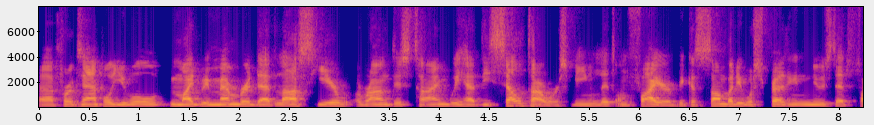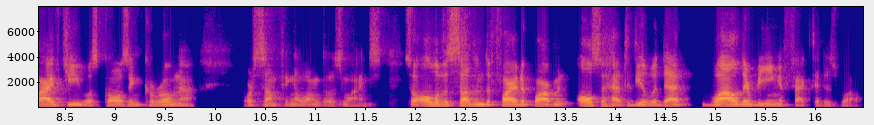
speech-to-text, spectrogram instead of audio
Uh, for example, you will might remember that last year around this time, we had these cell towers being lit on fire because somebody was spreading news that 5G was causing corona or something along those lines. So all of a sudden, the fire department also had to deal with that while they're being affected as well.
